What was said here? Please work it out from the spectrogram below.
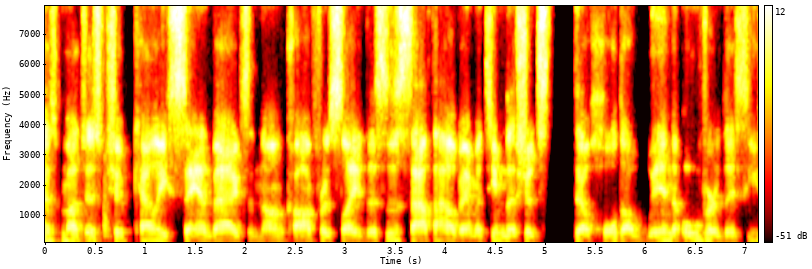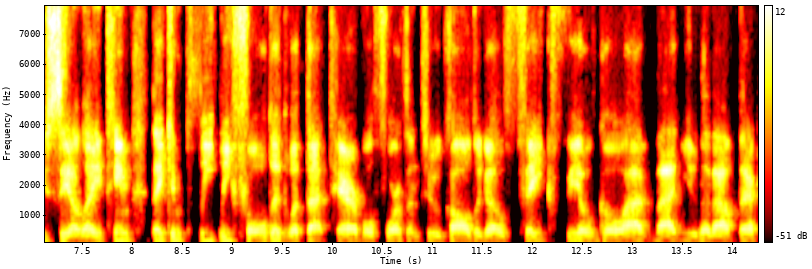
As much as Chip Kelly sandbags a non-conference slate, this is South Alabama team that should still hold a win over this UCLA team. They completely folded with that terrible fourth and two call to go fake field goal, have that unit out there,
